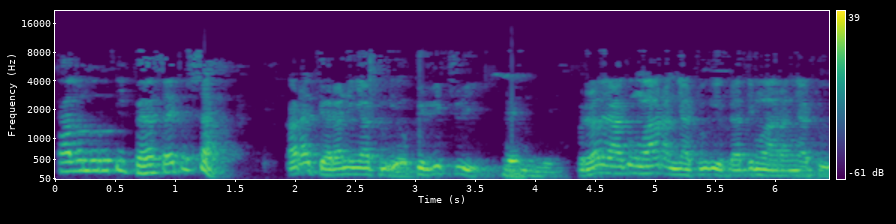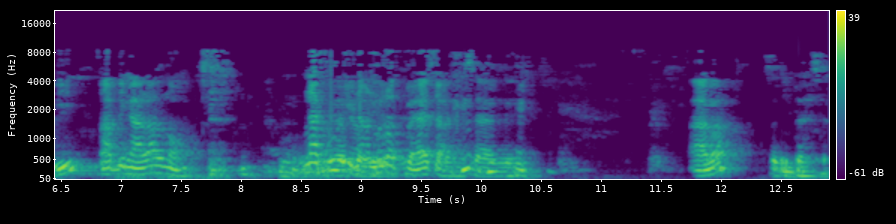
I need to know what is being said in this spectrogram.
Kalau nuruti bahasa itu sah. Karena jarani nyadui, birijli. Berarti aku ngelarang nyadui, berarti ngelarang nyadui, tapi ngalal no. Nyadui, nak nurut bahasa. Apa? bahasa.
